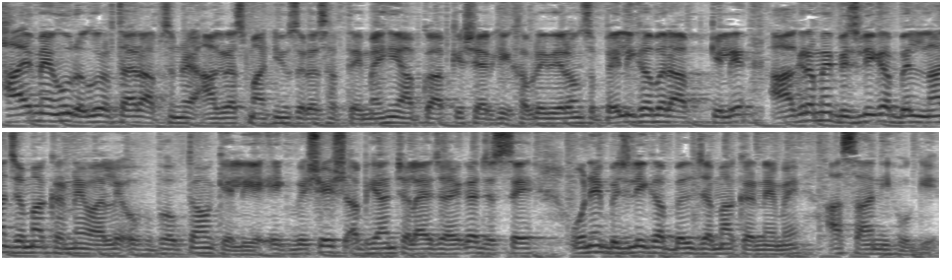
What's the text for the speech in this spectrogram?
hi मैं हूँ रघु अफ्तार आप सुन रहे हैं आगरा स्मार्ट न्यूज़ इस हफ़्ते मैं ही आपको आपके शहर की खबरें दे रहा हूँ। so, पहली खबर आपके लिए आगरा में बिजली का बिल ना जमा करने वाले उपभोक्ताओं के लिए एक विशेष अभियान चलाया जाएगा जिससे उन्हें बिजली का बिल जमा करने में आसानी होगी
